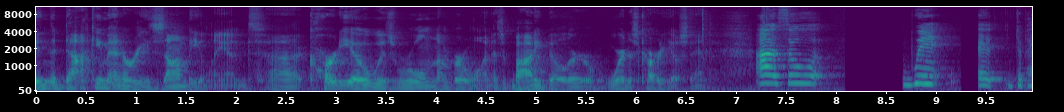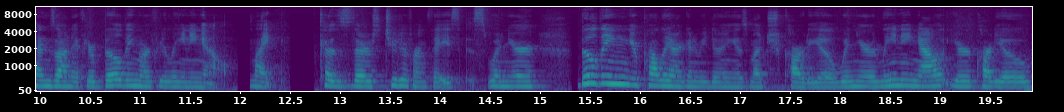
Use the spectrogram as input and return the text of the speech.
In the documentary Zombieland, uh, cardio was rule number one. As a bodybuilder, where does cardio stand? Uh, so when it depends on if you're building or if you're leaning out. Like, because there's two different phases. When you're building, you probably aren't going to be doing as much cardio. When you're leaning out, your cardio,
